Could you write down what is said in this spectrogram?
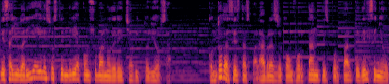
les ayudaría y les sostendría con su mano derecha victoriosa. Con todas estas palabras reconfortantes por parte del Señor,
